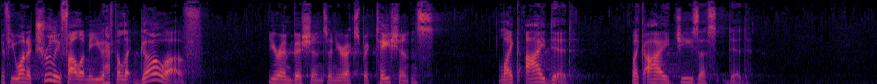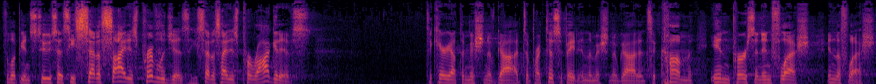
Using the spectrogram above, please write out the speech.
If you want to truly follow me, you have to let go of your ambitions and your expectations like I did, like I, Jesus, did. Philippians 2 says he set aside his privileges, he set aside his prerogatives to carry out the mission of God, to participate in the mission of God, and to come in person, in flesh, in the flesh,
